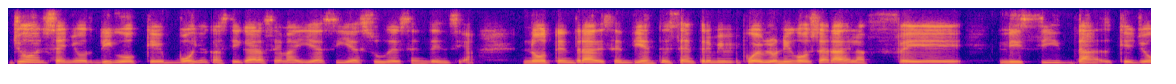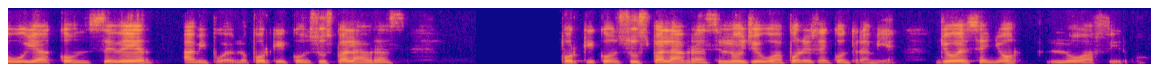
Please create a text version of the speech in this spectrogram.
yo el Señor digo que voy a castigar a Semaías y a su descendencia. No tendrá descendientes entre mi pueblo ni gozará de la felicidad que yo voy a conceder a mi pueblo, porque con sus palabras, porque con sus palabras lo llevó a ponerse en contra mía. Yo el Señor lo afirmo.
